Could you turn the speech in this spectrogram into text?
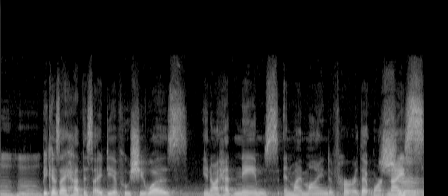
Mm-hmm. Because I had this idea of who she was. You know, I had names in my mind of her that weren't nice.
